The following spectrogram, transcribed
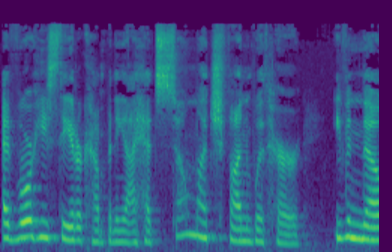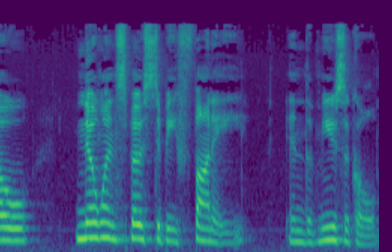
at Voorhees Theater Company. I had so much fun with her, even though no one's supposed to be funny in the musical.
